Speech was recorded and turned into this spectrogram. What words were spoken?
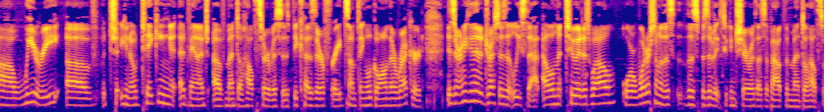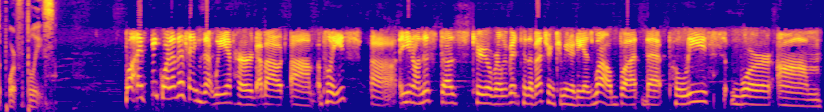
uh, weary of you know taking advantage of mental health services because they're afraid something will go on their record. Is there anything that addresses at least that element to it as well? Or what are some of the, the specifics you can share with us about the mental health support for police well, I think one of the things that we have heard about um, police, uh, you know, and this does carry over a little bit to the veteran community as well, but that police were um,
